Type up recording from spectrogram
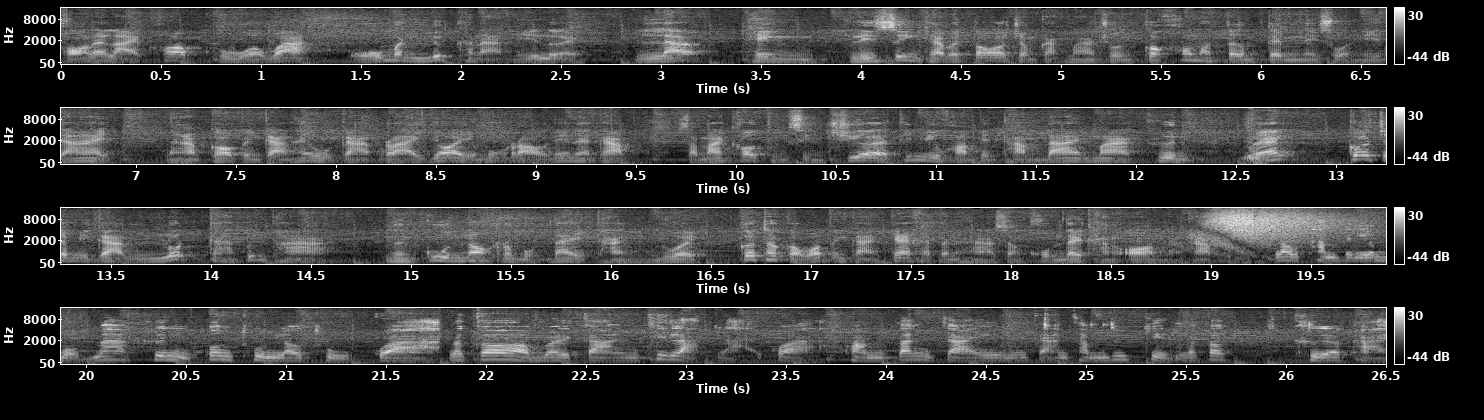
ของหลาย ๆ ครอบครัวว่า โอ้มันลึกขนาดนี้เลย แล้วเฮง leasing capital จำกัดมหาชนก็เข้ามาเติมเต็มในส่วนนี้ได้นะครับ ก็เป็นการให้โอกาสรายย่อยอย่างพวกเราเนี่ยนะครับ สามารถเข้าถึงสินเชื่อที่มีความเป็นธรรมได้มากขึ้น เพราะฉะนั้นก็จะมีการลดการพึ่งพา เงินกู้นอกระบบได้อีกทางหนึ่งด้วย ก็เท่ากับว่าเป็นการแก้ไขปัญหาสังคมได้ทางอ้อมนะครับ เราทำเป็นระบบมากขึ้น ต้นทุนเราถูกกว่า แล้วก็บริการที่หลากหลายกว่า ความตั้งใจในการทำธุรกิจ แล้วก็เครือข่าย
